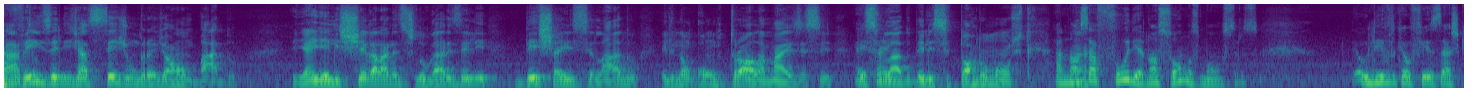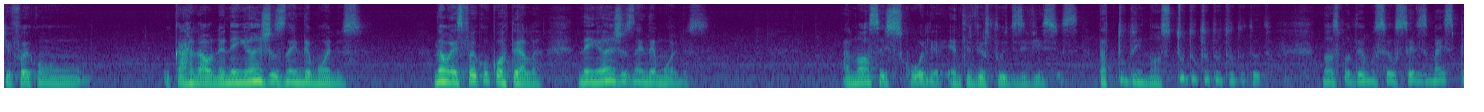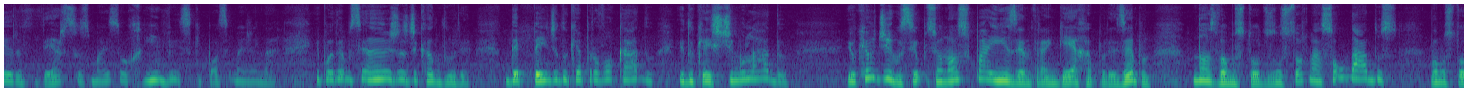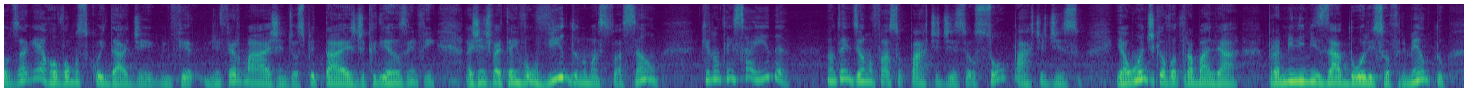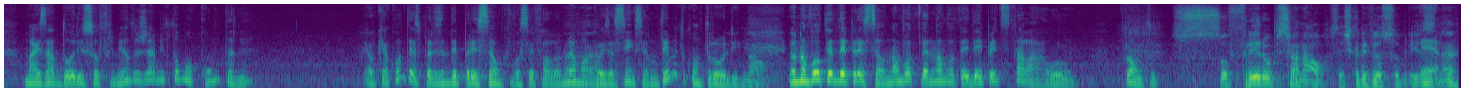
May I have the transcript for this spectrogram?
Talvez ele já seja um grande arrombado. E aí ele chega lá nesses lugares, ele deixa esse lado, ele não controla mais esse, É esse aí. lado dele e se torna um monstro. A nossa fúria, nós somos monstros. O livro que eu fiz, acho que foi com o Karnal, né? Nem anjos nem demônios. Não, esse foi com o Cortella. Nem anjos nem demônios. A nossa escolha entre virtudes e vícios. Está tudo em nós, tudo, tudo, tudo, tudo. Nós podemos ser os seres mais perversos, mais horríveis que possa imaginar. E podemos ser anjos de candura. Depende do que é provocado e do que é estimulado. E o que eu digo, se, se o nosso país entrar em guerra, por exemplo, nós vamos todos nos tornar soldados. Vamos todos à guerra, ou vamos cuidar de, enfer de enfermagem, de hospitais, de crianças, enfim. A gente vai estar envolvido numa situação que não tem saída. Não tem dizer eu não faço parte disso, eu sou parte disso. E aonde que eu vou trabalhar para minimizar dor e sofrimento? Mas a dor e sofrimento já me tomou conta, né? É o que acontece, por exemplo, depressão que você falou, não é uma coisa assim que você não tem muito controle. Não. Eu não vou ter depressão, não vou ter, não vou ter, e de repente está lá. Pronto, Sofrer opcional. Você escreveu sobre isso, É. né?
